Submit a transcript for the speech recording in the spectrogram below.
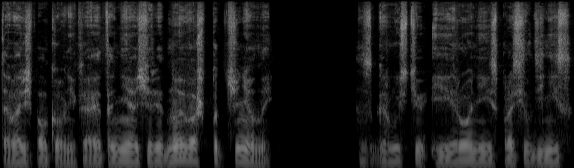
«Товарищ полковник, а это не очередной ваш подчиненный?» С грустью и иронией спросил Денис.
